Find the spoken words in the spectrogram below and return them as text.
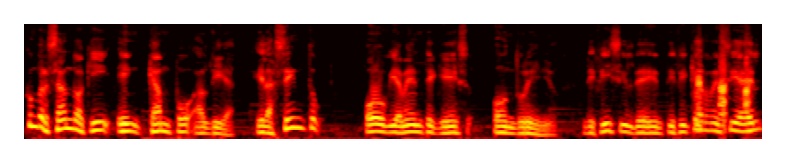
conversando aquí en Campo al Día. El acento, obviamente que es hondureño. Difícil de identificar, decía él,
